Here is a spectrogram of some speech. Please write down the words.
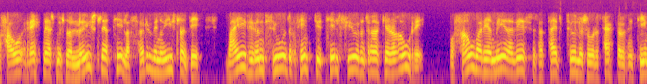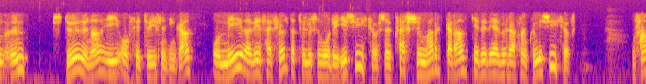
Og þá reiknaðis mjög svona lauslega til að þörfin á Íslandi væri um 350 til 400 aðgerðar ári. Og þá var ég að miða við sem það tær tölur sem voru tektar á þenn tíma um stöðuna í ofittu Íslandinga og miða við þær fjöldatölur sem voru í Svíþjóð sem hversu margar aðgerðir er verið að framkvæm í Svíþjóð. Og þá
